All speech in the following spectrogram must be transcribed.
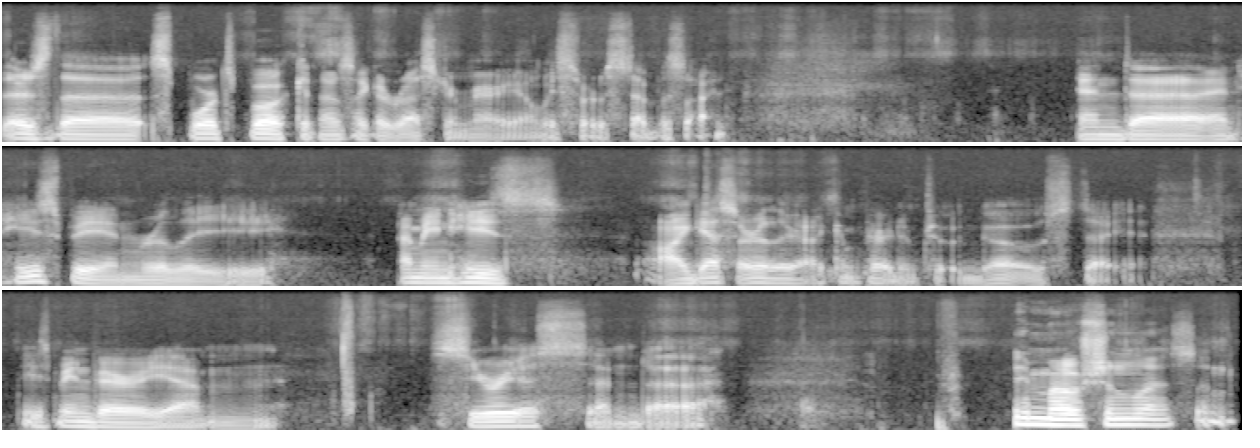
there's the sports book and there's like a restroom area, and we sort of step aside. And, uh, and he's being really, I mean, he's, I guess earlier I compared him to a ghost. I, he's been very, um, serious and, uh, emotionless and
